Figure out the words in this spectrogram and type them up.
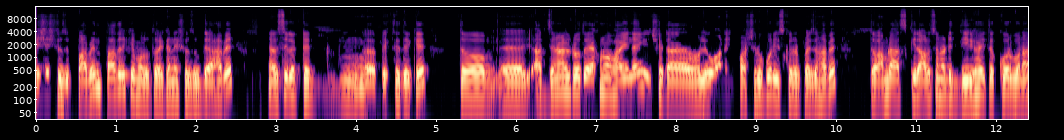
বিশেষ সুযোগ পাবেন, তাদেরকে মূলত এখানে সুযোগ দেওয়া হবে। সিলেক্টেড ব্যক্তিদেরকে তো আর জেনারেল ড্র তো এখনও হয় নাই, সেটা হলেও অনেক পাঁচশোর উপর স্কোরের প্রয়োজন হবে। তো আমরা আজকের আলোচনাটি দীর্ঘায়িত করব না।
